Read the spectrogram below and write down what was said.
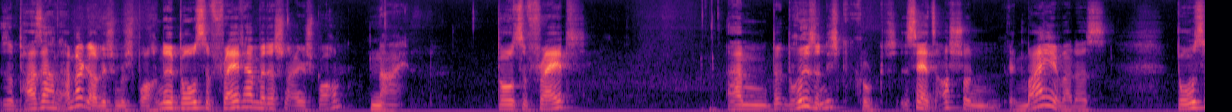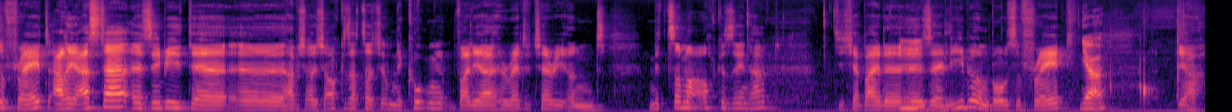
so ein paar Sachen haben wir, glaube ich, schon besprochen. Ne? Bo's Afraid haben wir das schon angesprochen? Nein. Bo's Afraid haben Bröse nicht geguckt. Ist ja jetzt auch schon im Mai war das. Bo's Afraid. Ari Aster, äh, Sebi, der äh, habe ich euch auch gesagt, sollte ich unbedingt gucken, weil ihr Hereditary und Midsommar auch gesehen habt. Die ich ja beide äh, mhm. äh, sehr liebe und Bo's Afraid. Ja. Ja,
